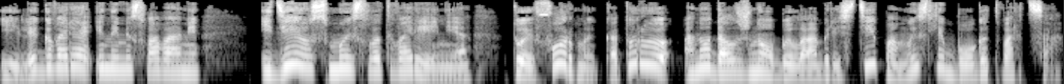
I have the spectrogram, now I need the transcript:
или, говоря иными словами, идею смысла творения, той формы, которую оно должно было обрести по мысли Бога-творца.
